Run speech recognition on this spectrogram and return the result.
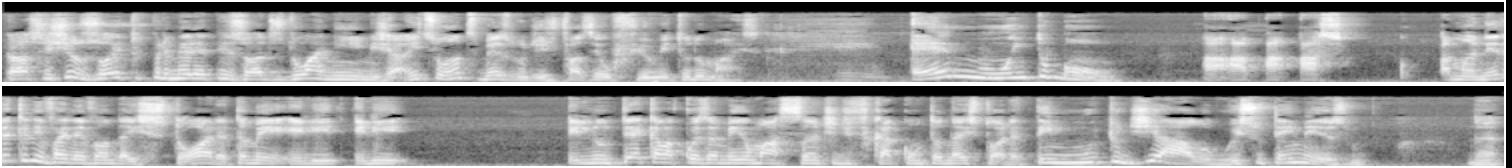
eu assisti os oito primeiros episódios do anime já, isso antes mesmo de fazer o filme e tudo mais. É muito bom. A, a, a, as- a maneira que ele vai levando a história também, ele, ele, ele não tem aquela coisa meio maçante de ficar contando a história. Tem muito diálogo, isso tem mesmo. Né?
